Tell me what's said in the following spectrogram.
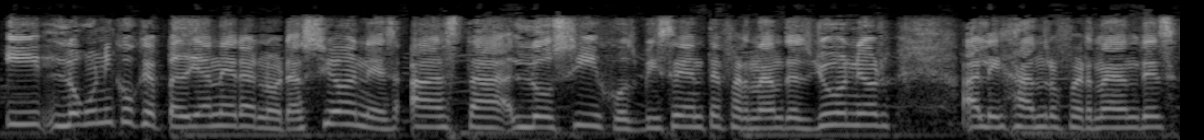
y lo único que pedían eran oraciones hasta los hijos, Vicente Fernández Jr., Alejandro Fernández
